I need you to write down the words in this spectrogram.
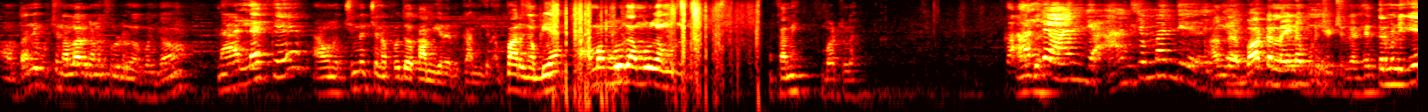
அவன் தண்ணி பிடிச்சி நல்லா இருக்கான்னு சொல்லுங்க கொஞ்சம். நல்லக்கு அவனுக்கு சின்ன சின்ன பொதுவாக காமிக்கிறாரு காமிக்கிறேன் பாருங்க அப்படியே. அம்மா முருகா முருகா முருகா. காமி பாட்டில் அந்த பாட்டில் லைனாக பிடிச்சி வச்சிருக்காங்க. எத்தனை மணிக்கு?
